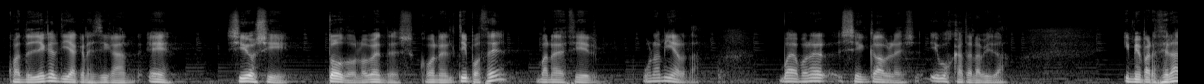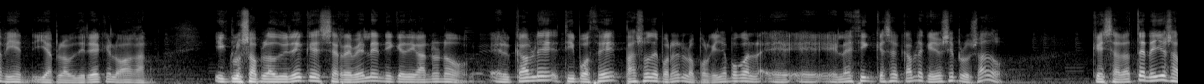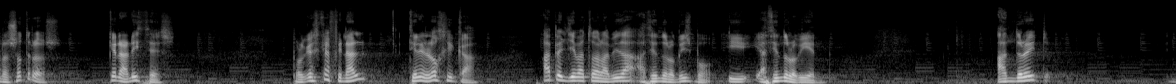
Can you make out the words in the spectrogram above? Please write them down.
cuando llegue el día que les digan, eh, sí o sí, todo lo vendes con el tipo C, van a decir, una mierda. Voy a poner sin cables y búscate la vida. Y me parecerá bien y aplaudiré que lo hagan. Incluso aplaudiré que se rebelen y que digan, no, no, el cable tipo C paso de ponerlo, porque yo pongo el, eh, el, que es el cable que yo siempre he usado. Que se adapten ellos a nosotros. ¿Qué narices? Porque es que al final tiene lógica. Apple lleva toda la vida haciendo lo mismo y haciéndolo bien. Android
